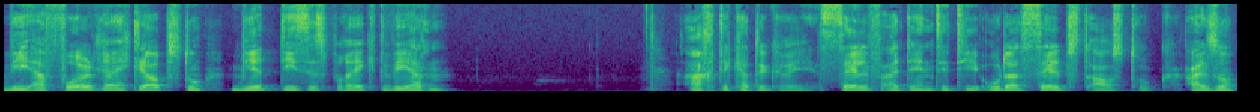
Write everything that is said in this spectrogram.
wie erfolgreich glaubst du, wird dieses Projekt werden? Achte Kategorie, Self-Identity oder Selbstausdruck. Also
